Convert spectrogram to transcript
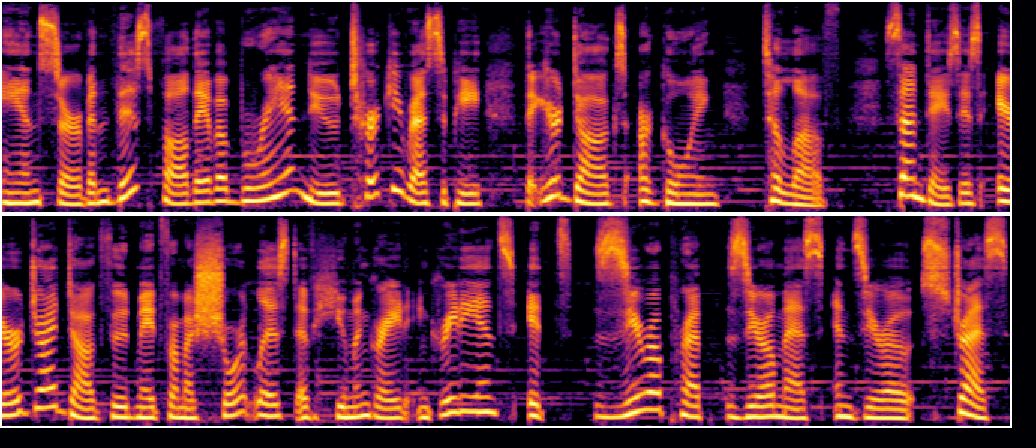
and serve. And this fall, they have a brand new turkey recipe that your dogs are going to love. Sundays is air dried dog food made from a short list of human grade ingredients. It's zero prep, zero mess, and zero stress.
